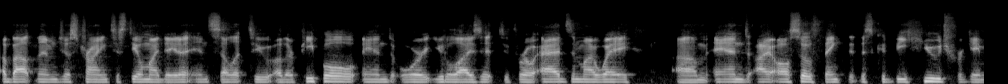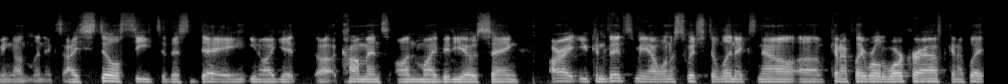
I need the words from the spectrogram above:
about them just trying to steal my data and sell it to other people and or utilize it to throw ads in my way. Um, and I also think that this could be huge for gaming on Linux. I still see to this day, you know, I get uh, comments on my videos saying, all right, you convinced me. I want to switch to Linux now. Uh, can I play World of Warcraft? Can I play?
